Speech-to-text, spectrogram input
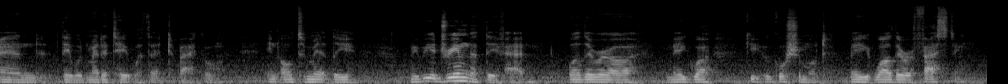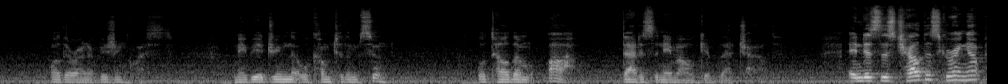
And they would meditate with that tobacco, and ultimately, maybe a dream that they've had while they were uh, Megwa while they were fasting, while they were on a vision quest. Maybe a dream that will come to them soon will tell them, ah, that is the name I will give that child. And as this child is growing up,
